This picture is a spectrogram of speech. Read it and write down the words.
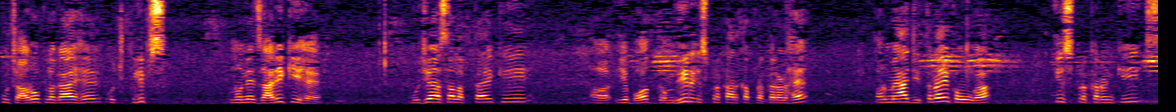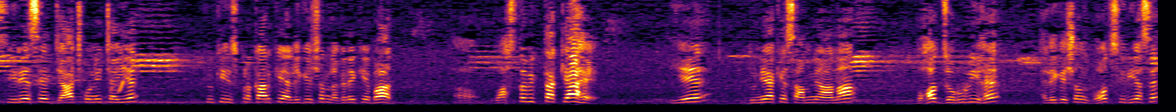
कुछ आरोप लगाए हैं कुछ क्लिप्स उन्होंने जारी की है मुझे ऐसा लगता है कि अ, ये बहुत गंभीर इस प्रकार का प्रकरण है। और मैं आज इतना ही कहूँगा इस प्रकरण की सिरे से जाँच होनी चाहिए क्योंकि इस प्रकार के एलिगेशन लगने के बाद वास्तविकता क्या है ये दुनिया के सामने आना बहुत ज़रूरी है एलिगेशन बहुत सीरियस है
